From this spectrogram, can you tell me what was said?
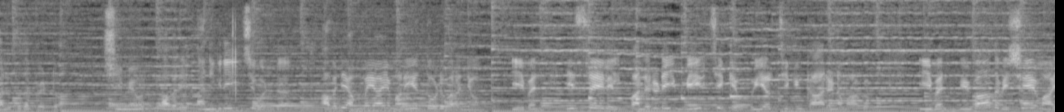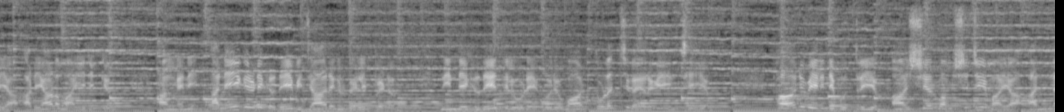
അത്ഭുതപ്പെട്ടു. ഷിമയോൻ അവരെ അനുഗ്രഹിച്ചുകൊണ്ട് അവന്റെ അമ്മയായ മറിയത്തോട് പറഞ്ഞു ഇവൻ ഇസ്രയേലിൽ പലരുടെയും വീഴ്ചയ്ക്കും ഉയർച്ചയ്ക്കും കാരണമാകും. ഇവൻ വിവാദ വിഷയമായ അടയാളമായിരിക്കും. അങ്ങനെ അനേകരുടെ ഹൃദയ വിചാരങ്ങൾ വെളിപ്പെടും. നിന്റെ ഹൃദയത്തിലൂടെ ഒരു വാൾ തുളച്ചു കയറുകയും ചെയ്യും. ഭാനുവേലിന്റെ പുത്രിയും ആശ്യർ വംശജയുമായ അന്ന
